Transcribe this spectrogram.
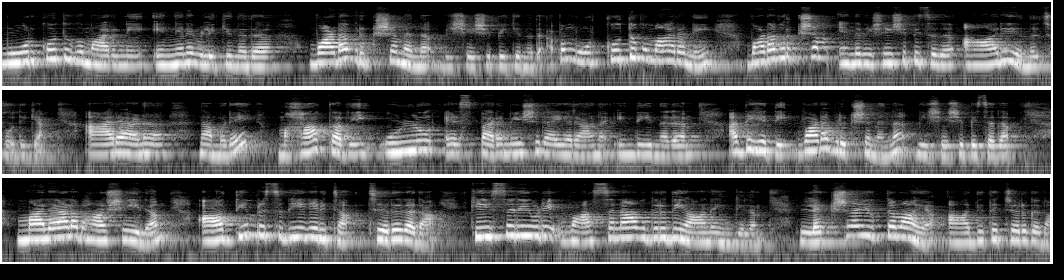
മൂർക്കോത്തുകുമാരനെ എങ്ങനെ വിളിക്കുന്നത്? വടവൃക്ഷമെന്ന് വിശേഷിപ്പിക്കുന്നത്. അപ്പം മൂർക്കോത്തുകുമാരനെ വടവൃക്ഷം എന്ന് വിശേഷിപ്പിച്ചത് ആര് എന്ന് ചോദിക്കാം. ആരാണ് നമ്മുടെ മഹാകവി ഉള്ളൂർ എസ് പരമേശ്വരയ്യരാണ് എന്ത് ചെയ്യുന്നത്? അദ്ദേഹത്തെ വടവൃക്ഷം എന്ന് വിശേഷിപ്പിച്ചത്. മലയാള ഭാഷയിൽ ആദ്യം പ്രസിദ്ധീകരിച്ച ചെറുകഥ കേസരിയുടെ വാസനാവികൃതിയാണ് എങ്കിലും ലക്ഷണയുക്തമായ ആദ്യത്തെ ചെറുകഥ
